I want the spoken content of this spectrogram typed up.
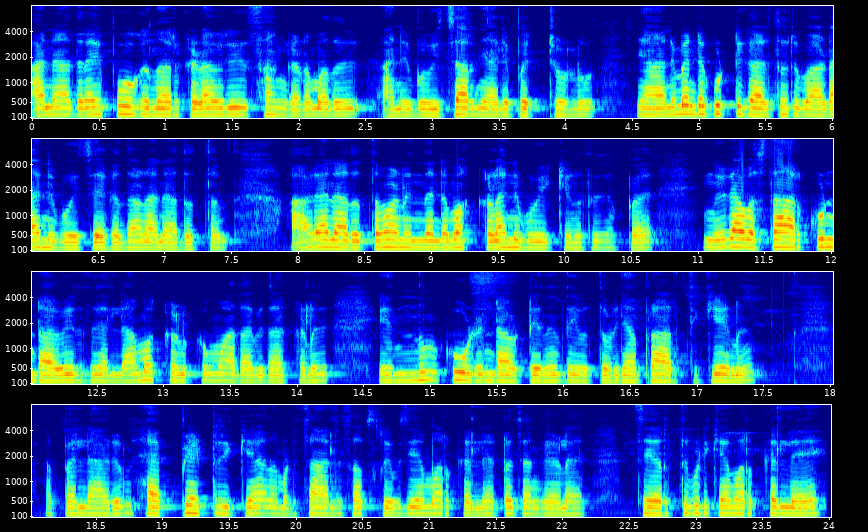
അനാഥരായി പോകുന്നവർക്കിടെ ഒരു സങ്കടം അത് അനുഭവിച്ചറിഞ്ഞാലേ പറ്റുള്ളൂ. ഞാനും എന്റെ കുട്ടിക്കാലത്ത് ഒരുപാട് അനുഭവിച്ചേക്കുന്നതാണ് അനാഥത്വം. ആ ഒരു അനാഥത്വമാണ് ഇന്ന് എന്റെ മക്കൾ അനുഭവിക്കുന്നത് അപ്പോൾ ഇങ്ങനൊരു അവസ്ഥ ആർക്കും ഉണ്ടാവരുത്. എല്ലാ മക്കൾക്കും മാതാപിതാക്കൾ എന്നും കൂടെ ഉണ്ടാവട്ടെ എന്ന് ദൈവത്തോട് ഞാൻ പ്രാർത്ഥിക്കുകയാണ് അപ്പോൾ എല്ലാവരും ഹാപ്പി ആയിട്ടിരിക്കുക. നമ്മുടെ ചാനൽ സബ്സ്ക്രൈബ് ചെയ്യാൻ മറക്കല്ലേ കേട്ടോ ചങ്കകളെ? ചേർത്ത് പിടിക്കാൻ മറക്കല്ലേ?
